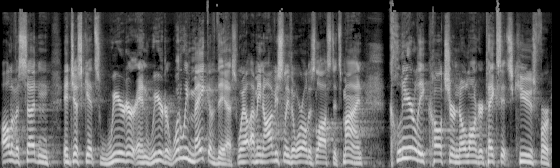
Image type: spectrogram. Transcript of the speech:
all of a sudden, it just gets weirder and weirder. What do we make of this? Well, I mean, obviously, the world has lost its mind. Clearly, culture no longer takes its cues for,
